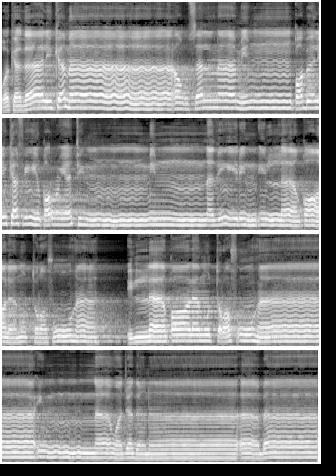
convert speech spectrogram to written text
وكذلك ما أرسلنا من قبلك في قرية من نذير إلا قال مترفوها إلا قال مترفوها إنا وجدنا آباءنا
